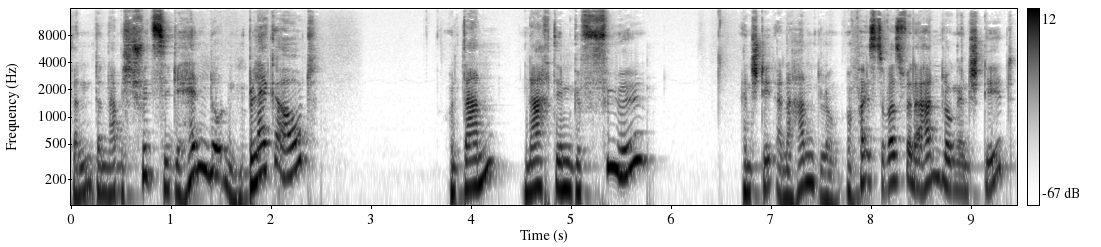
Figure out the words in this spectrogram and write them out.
dann, dann habe ich schwitzige Hände und einen Blackout. Und dann, nach dem Gefühl, entsteht eine Handlung. Und weißt du, was für eine Handlung entsteht?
